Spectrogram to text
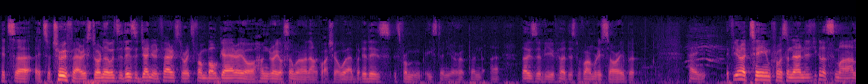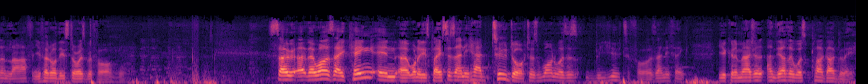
It's a, it's a true fairy story. In other words, it is a genuine fairy story. It's from Bulgaria or Hungary or somewhere, I'm not quite sure where, but it is, it's from Eastern Europe. And uh, those of you who've heard this before, I'm really sorry, but hey, if you're a team from St Andrews, you've got to smile and laugh, and you've heard all these stories before. So uh, there was a king in uh, one of these places, and he had two daughters. One was as beautiful as anything you can imagine, and the other was plug ugly.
